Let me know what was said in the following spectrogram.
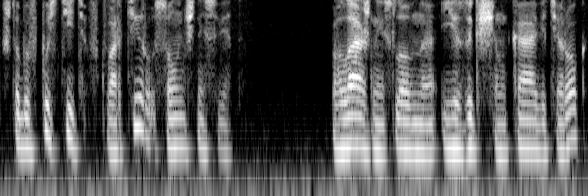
чтобы впустить в квартиру солнечный свет. Влажный, словно язык щенка, ветерок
